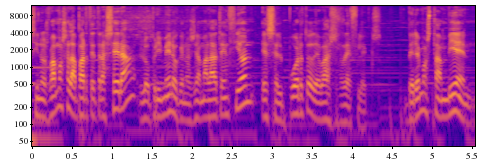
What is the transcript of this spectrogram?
Si nos vamos a la parte trasera, lo primero que nos llama la atención es el puerto de Bass Reflex. Veremos también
